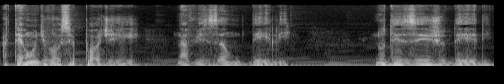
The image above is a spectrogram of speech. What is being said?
até onde você pode ir na visão dele, no desejo dele,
